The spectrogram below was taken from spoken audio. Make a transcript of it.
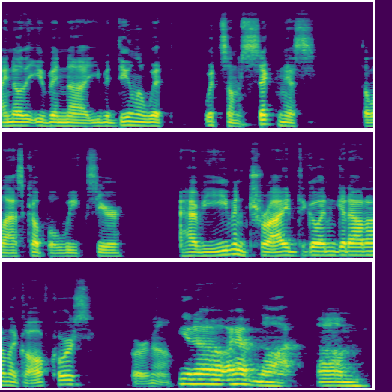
I know that you've been uh, you've been dealing with with some sickness the last couple of weeks here have you even tried to go ahead and get out on the golf course or no? You know, I have not. Um,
